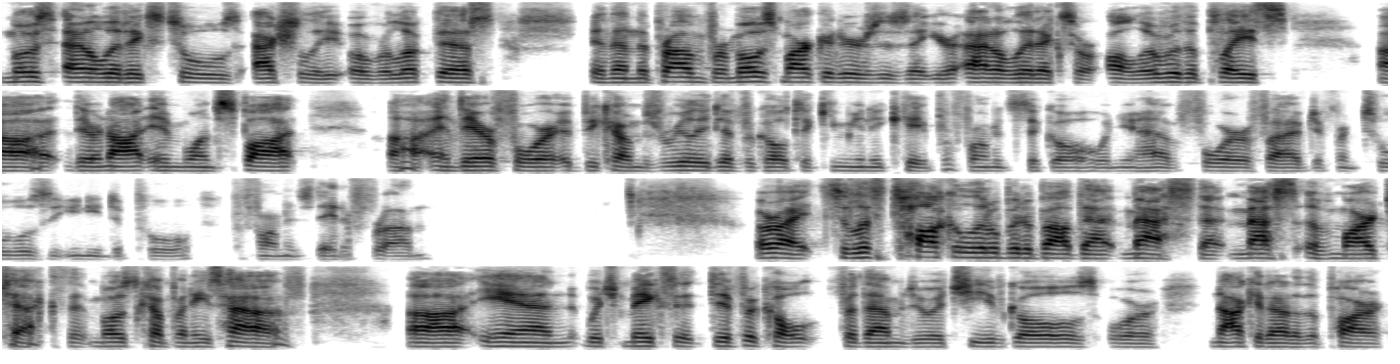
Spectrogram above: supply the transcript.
most analytics tools actually overlook this. And then the problem for most marketers is that your analytics are all over the place. Uh, they're not in one spot. Uh, and therefore, it becomes really difficult to communicate performance to goal when you have four or five different tools that you need to pull performance data from. All right, so let's talk a little bit about that mess, that mess of MarTech that most companies have uh, and which makes it difficult for them to achieve goals or knock it out of the park,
